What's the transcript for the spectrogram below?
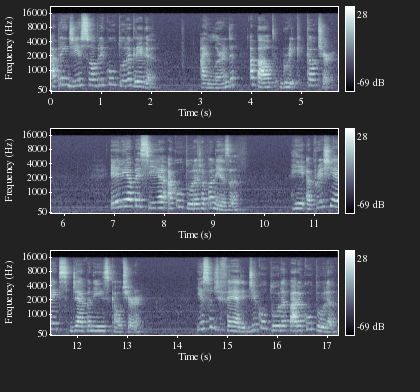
Aprendi sobre cultura grega. I learned about Greek culture. Ele aprecia a cultura japonesa. He appreciates Japanese culture. Isso difere de cultura para cultura.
